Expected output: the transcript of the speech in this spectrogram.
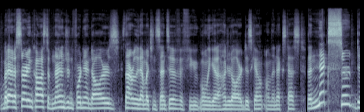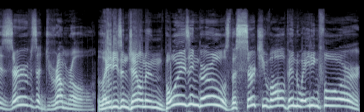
But at a starting cost of $949, it's not really that much incentive if you only get a $100 discount on the next test. The next cert deserves a drum roll. Ladies and gentlemen, boys and girls, the cert you've all been waiting for.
